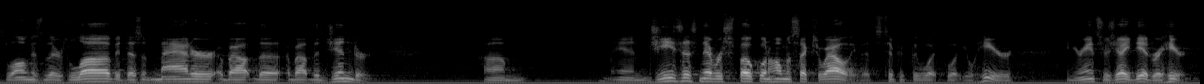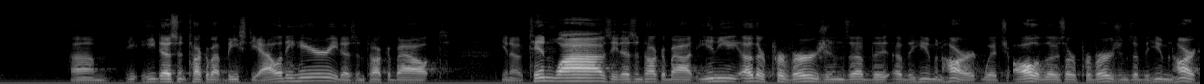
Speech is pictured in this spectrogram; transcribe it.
As long as there's love, it doesn't matter about the, about the gender. Um, and Jesus never spoke on homosexuality. That's typically what, what you'll hear. And your answer is, yeah, he did right here. Um, he, he, doesn't talk about bestiality here. He doesn't talk about, you know, ten wives. He doesn't talk about any other perversions of the of the human heart, which all of those are perversions of the human heart.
